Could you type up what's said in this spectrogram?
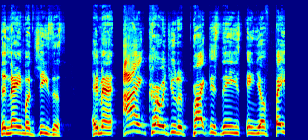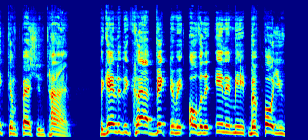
The name of Jesus. Amen. I encourage you to practice these in your faith confession time. Begin to declare victory over the enemy before you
